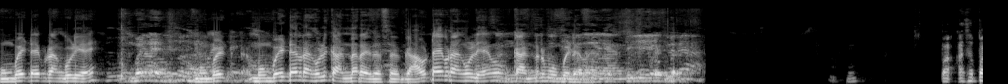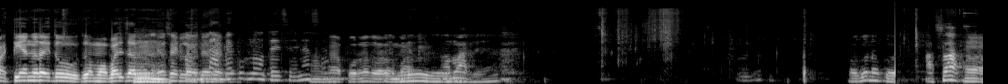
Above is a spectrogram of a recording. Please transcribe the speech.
मुंबई टाईप रांगोळी आहे. मुंबई मुंबई टाईप रांगोळी काढणार आहे. तसं गाव टाईप रांगोळी आहे काढणार मुंबई टाईप असं पाठी येणार आहे तो जो मोबाईल चालू त्या साईडला होता. पूर्ण होतायचं आहे ना असं? हा पूर्ण जोरात. बघू नको असा? हा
